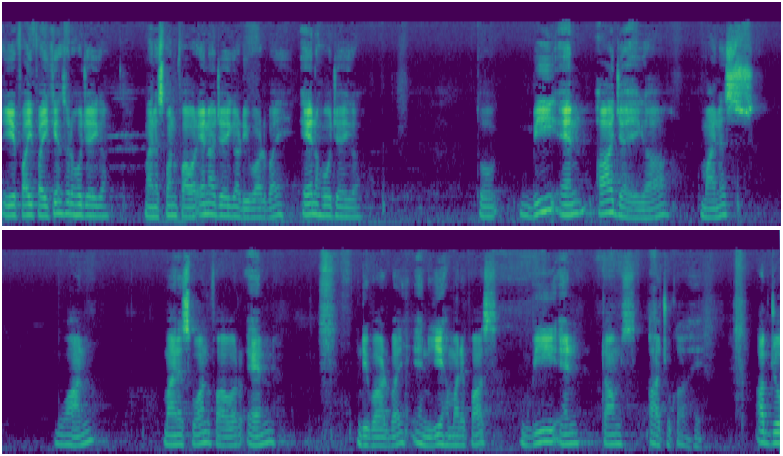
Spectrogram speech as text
ये फाइव फाइव कैंसिल हो जाएगा। माइनस वन पावर एन आ जाएगा डिवाइड बाय एन हो जाएगा। तो बी एन आ जाएगा minus one minus one power n divide by n ये हमारे पास बी एन टर्म्स आ चुका है। अब जो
